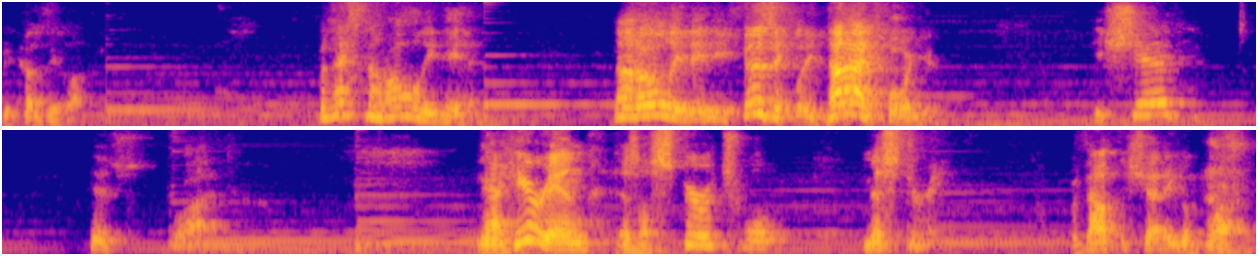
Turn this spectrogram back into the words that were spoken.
because he loved you. But that's not all he did. Not only did he physically die for you, he shed his blood Now, herein is a spiritual mystery. Without the shedding of blood,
